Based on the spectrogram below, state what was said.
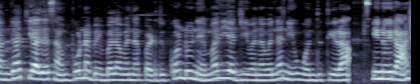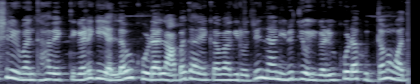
ಸಂಗಾತಿಯಾದ ಸಂಪೂರ್ಣ ಬೆಂಬಲವನ್ನು ಪಡೆದುಕೊಂಡು ನೆಮ್ಮದಿಯ ಜೀವನವನ್ನು ನೀವು ಹೊಂದುತ್ತೀರಾ? ಇನ್ನು ಈ ರಾಶಿಯಲ್ಲಿರುವಂತಹ ವ್ಯಕ್ತಿಗಳಿಗೆ ಎಲ್ಲವೂ ಕೂಡ ಲಾಭದಾಯಕವಾಗಿರೋದ್ರಿಂದ ನಿರುದ್ಯೋಗಿಗಳಿಗೂ ಕೂಡ ಉತ್ತಮವಾದ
